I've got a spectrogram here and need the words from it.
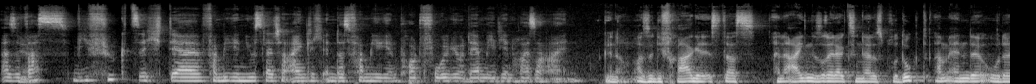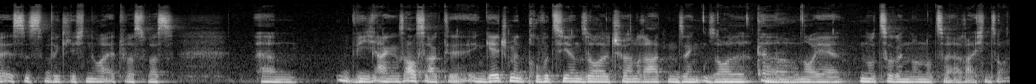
Also ja. was, wie fügt sich der Familiennewsletter eigentlich in das Familienportfolio der Medienhäuser ein? Genau, also die Frage, ist das ein eigenes redaktionelles Produkt am Ende oder ist es wirklich nur etwas, was, ähm, wie ich eingangs auch sagte, Engagement provozieren soll, Churnraten senken soll, genau. ähm, neue Nutzerinnen und Nutzer erreichen soll?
